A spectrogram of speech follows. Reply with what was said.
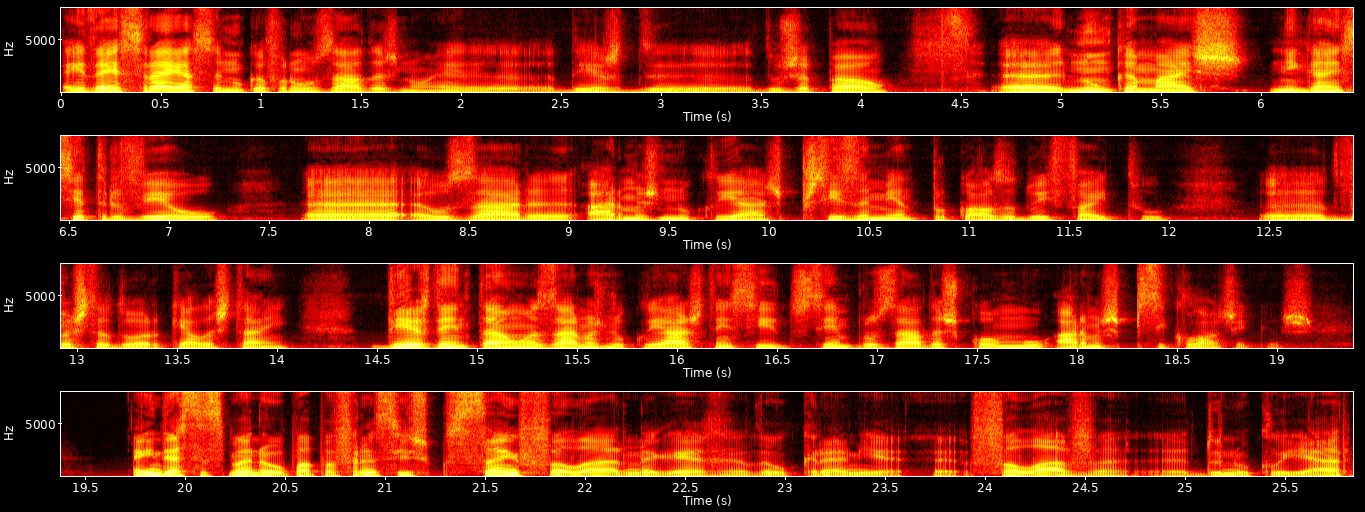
A ideia será essa, nunca foram usadas, não é? Eh, desde do Japão, uh, nunca mais ninguém se atreveu uh, a usar armas nucleares, precisamente por causa do efeito uh, devastador que elas têm. Desde então, as armas nucleares têm sido sempre usadas como armas psicológicas. Ainda esta semana, o Papa Francisco, sem falar na guerra da Ucrânia, falava do nuclear.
